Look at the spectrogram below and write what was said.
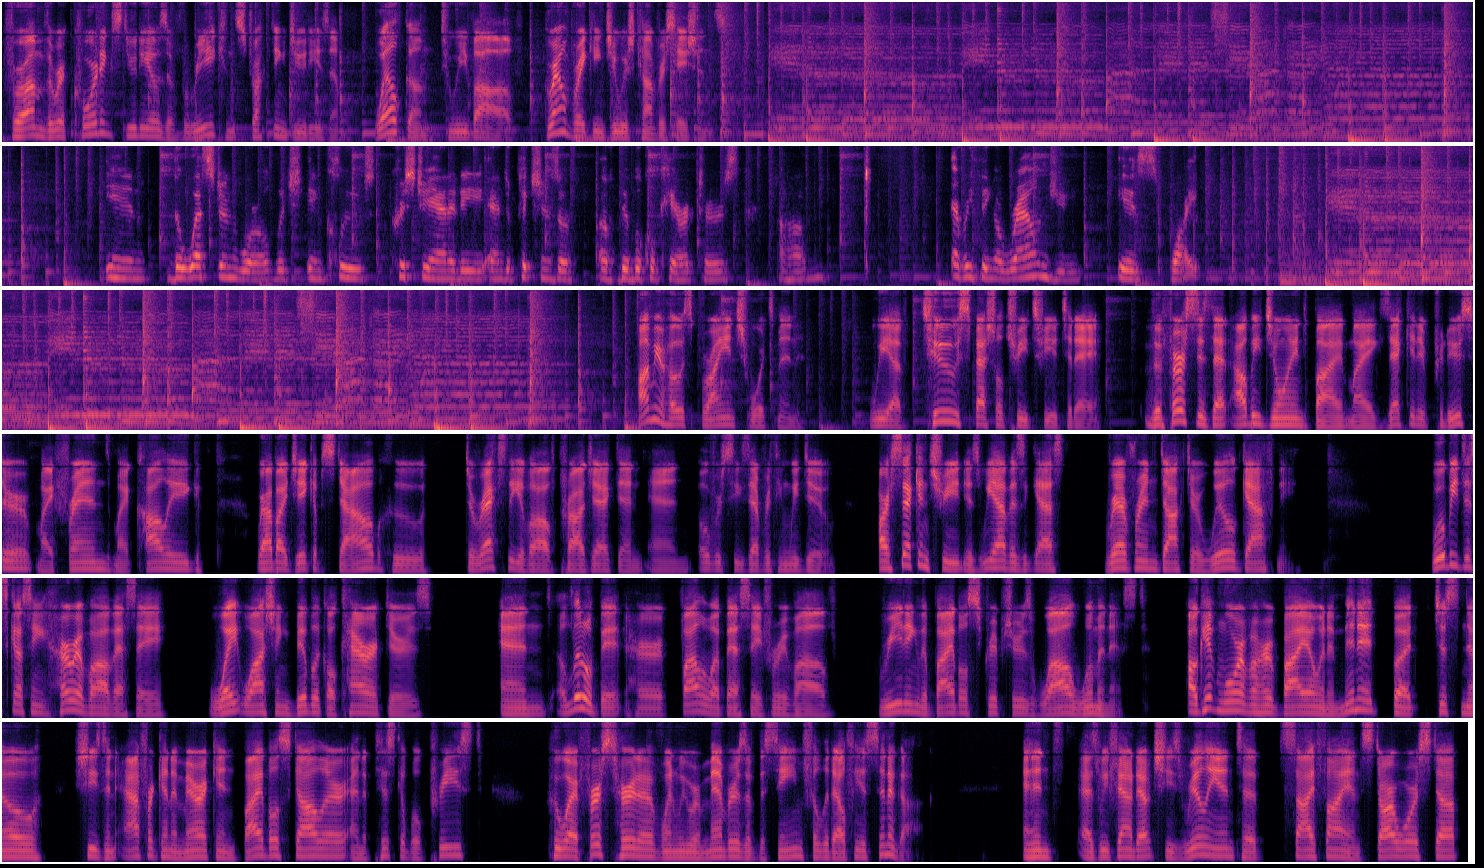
From the recording studios of Reconstructing Judaism, welcome to Evolve, groundbreaking Jewish conversations. in the Western world, which includes Christianity and depictions of, of biblical characters, um, everything around you is white. I'm your host, Brian Schwartzman. We have two special treats for you today. The first is that I'll be joined by my executive producer, my friend, my colleague, Rabbi Jacob Staub, who directs the Evolve project and, and oversees everything we do. Our second treat is we have as a guest Reverend Dr. Wil Gafney. We'll be discussing her Evolve essay, Whitewashing Biblical Characters, and a little bit her follow up essay for Evolve, Reading the Bible Scriptures While Womanist. I'll give more of her bio in a minute, but just know she's an African American Bible scholar and Episcopal priest who I first heard of when we were members of the same Philadelphia synagogue. And as we found out, she's really into sci-fi and Star Wars stuff.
